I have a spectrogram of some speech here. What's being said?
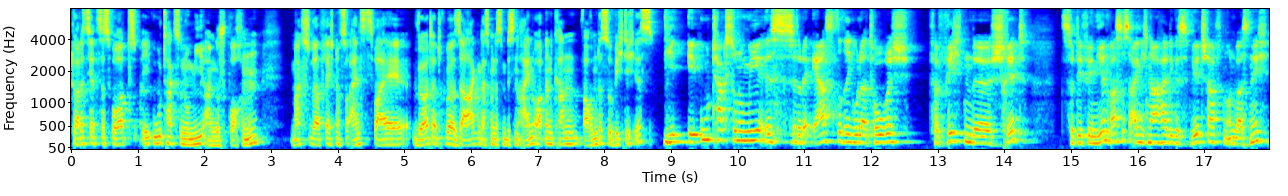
Du hattest jetzt das Wort EU-Taxonomie angesprochen. Magst du da vielleicht noch so eins, zwei Wörter drüber sagen, dass man das ein bisschen einordnen kann, warum das so wichtig ist? Die EU-Taxonomie ist so der erste regulatorisch verpflichtende Schritt zu definieren, was ist eigentlich nachhaltiges Wirtschaften und was nicht.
